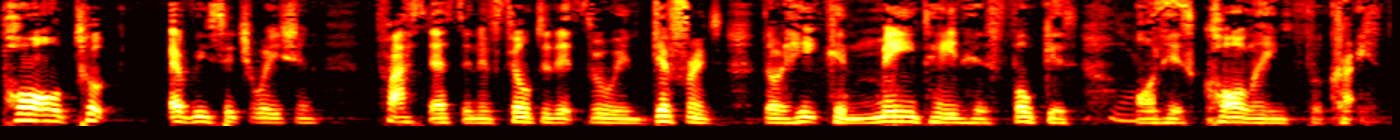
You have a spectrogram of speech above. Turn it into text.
Paul took every situation processed it and filtered it through indifference so that he can maintain his focus yes. on his calling for Christ.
